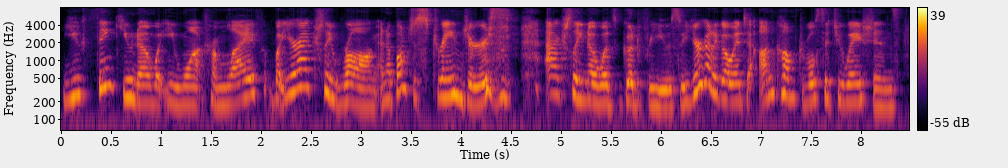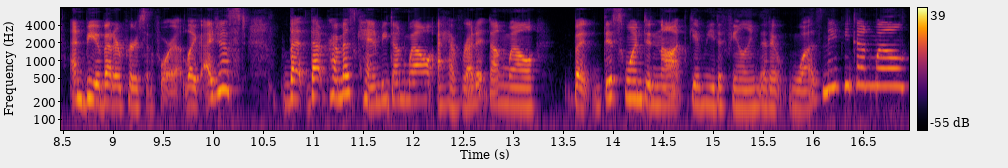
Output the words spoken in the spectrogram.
you think you know what you want from life, but you're actually wrong, and a bunch of strangers actually know what's good for you, so you're gonna go into uncomfortable situations and be a better person for it. Like, I just, that, that premise can be done well, I have read it done well, but this one did not give me the feeling that it was maybe done well.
